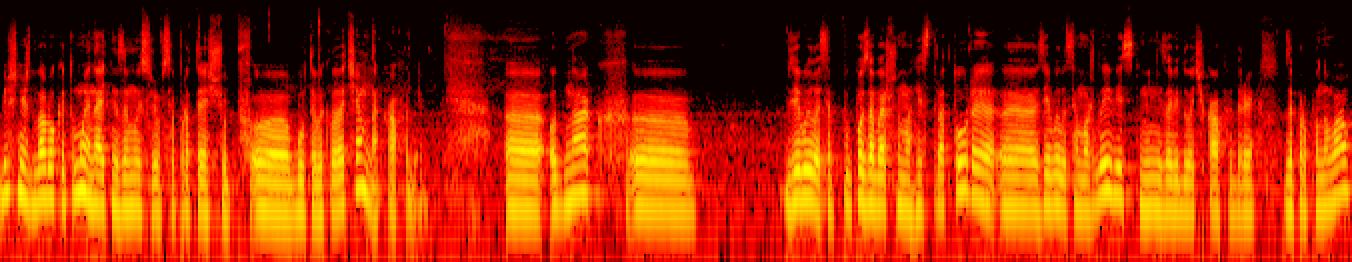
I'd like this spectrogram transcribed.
більш ніж два роки тому я навіть не замислювався про те, щоб е, бути викладачем на кафедрі. Е, однак е, з'явилася по завершенню магістратури, е, з'явилася можливість, мені завідувач кафедри запропонував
